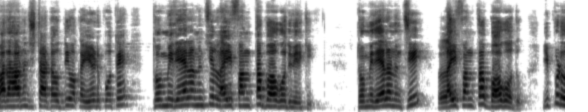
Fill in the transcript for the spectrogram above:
పదహారు నుంచి స్టార్ట్ అవుద్ది. ఒక ఏడు పోతే తొమ్మిదేళ్ళ నుంచి లైఫ్ అంతా బాగోదు వీరికి. తొమ్మిదేళ్ళ నుంచి లైఫ్ అంతా బాగోదు. ఇప్పుడు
